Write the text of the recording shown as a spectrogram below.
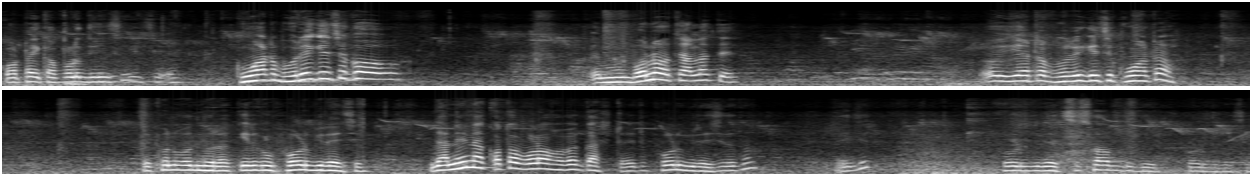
কটাই কাপড় দিয়েছি। কুয়াটা ভরে গেছে গো। বলো চালাতে। ওই ইয়েটা ভরে গেছে কুয়াটা। দেখুন বন্ধুরা, কীরকম ফোড় বিড়াইছে। জানি না কত বড় হবে গাছটা এটা ফোড় বিড়াইছে দেখুন। এই যে। ফোড় বিড়াইছে সব দিকে ফোড় বিড়াইছে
